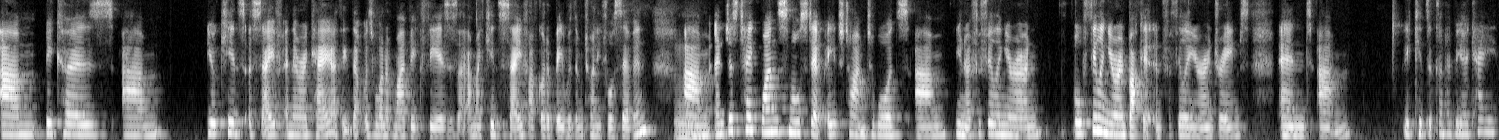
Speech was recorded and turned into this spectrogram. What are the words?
um, because um, your kids are safe and they're okay. I think that was one of my big fears is like, are my kids safe? I've got to be with them 24 seven. Mm. Um, and just take one small step each time towards, um, you know, fulfilling your own, or filling your own bucket and fulfilling your own dreams. And um, your kids are going to be okay.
